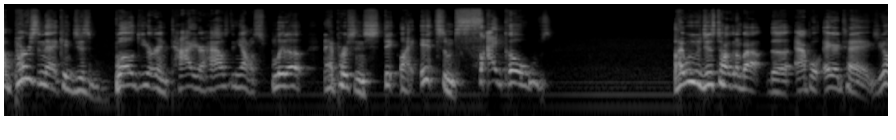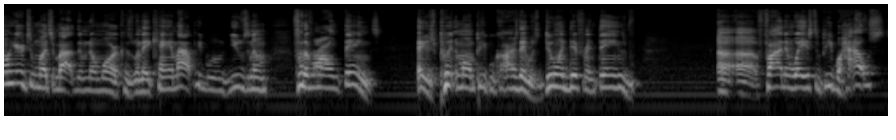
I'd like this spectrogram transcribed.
A person that can just bug your entire house, then y'all split up. That person stick like it's some psychos. Like we were just talking about the Apple AirTags. You don't hear too much about them no more because when they came out, people using them for the wrong things. They was putting them on people's cars. They was doing different things, uh, uh, finding ways to people's house.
